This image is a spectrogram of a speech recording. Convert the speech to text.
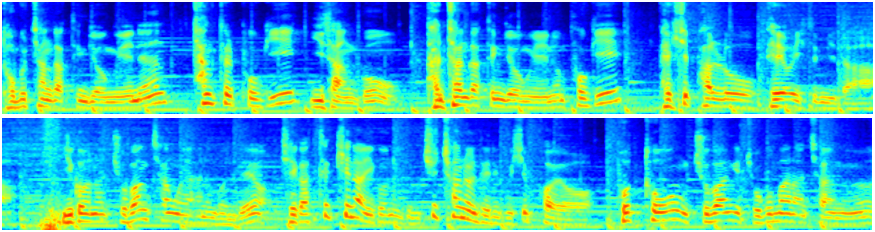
더블창 같은 경우에는 창틀 폭이 230, 단창 같은 경우에는 폭이 118로 되어 있습니다. 이거는 주방 창호에 하는 건데요. 제가 특히나 이거는 좀 추천을 드리고 싶어요. 보통 주방에 조그만한 창은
